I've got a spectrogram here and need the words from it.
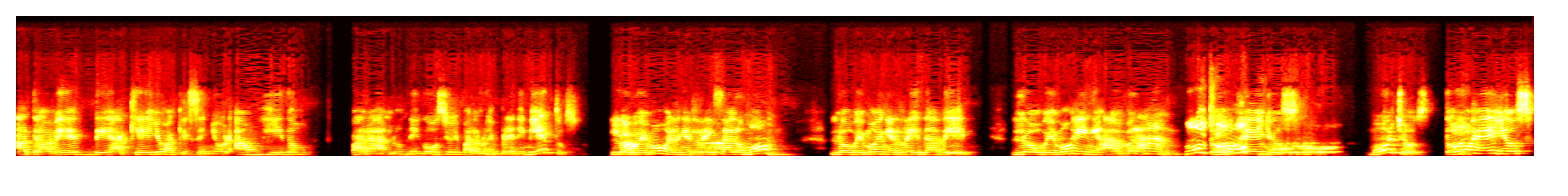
a través de aquellos a que el Señor ha ungido para los negocios y para los emprendimientos. Lo vemos en el rey Salomón, lo vemos en el rey David, lo vemos en Abraham. Muchos. Todos ellos, muchos, todos ellos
